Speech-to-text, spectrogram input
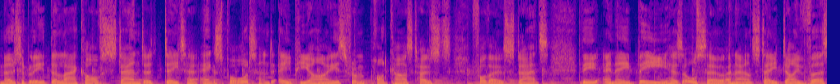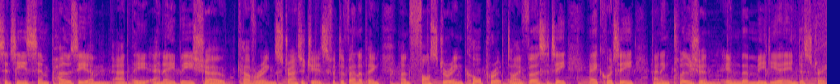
notably the lack of standard data export and APIs from podcast hosts for those stats. The NAB has also announced a diversity symposium at the NAB show covering strategies for developing and fostering corporate diversity, equity, and inclusion in the media industry.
